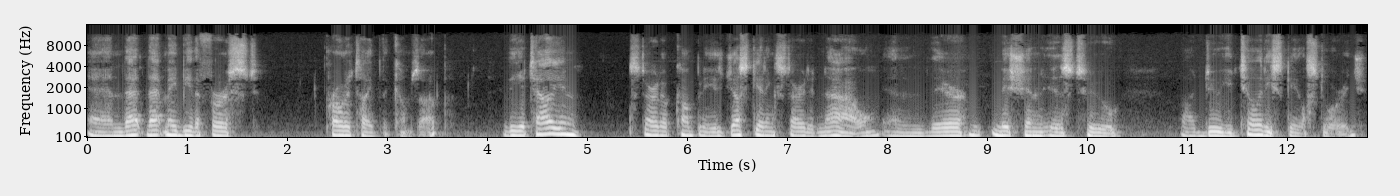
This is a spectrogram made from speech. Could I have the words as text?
And that, that may be the first prototype that comes up. The Italian startup company is just getting started now, and their mission is to uh, do utility scale storage.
